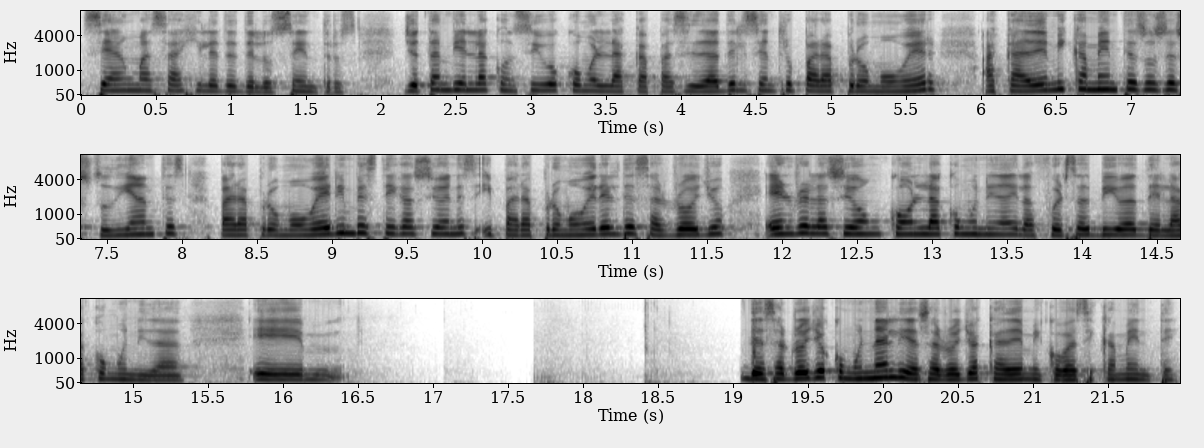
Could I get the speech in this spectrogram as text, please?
sean más ágiles desde los centros. Yo también la consigo como la capacidad del centro para promover académicamente a sus estudiantes, para promover investigaciones y para promover el desarrollo en relación con la comunidad y las fuerzas vivas de la comunidad. Em, desarrollo comunal y desarrollo académico, básicamente.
